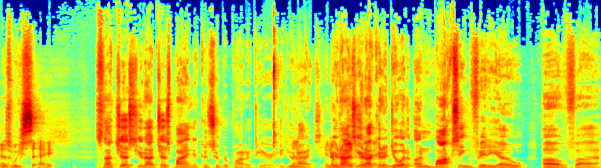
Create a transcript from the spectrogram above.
as we say. It's not just you're not just buying a consumer product here. You're No, not you're not you're not going to do an unboxing video of uh,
